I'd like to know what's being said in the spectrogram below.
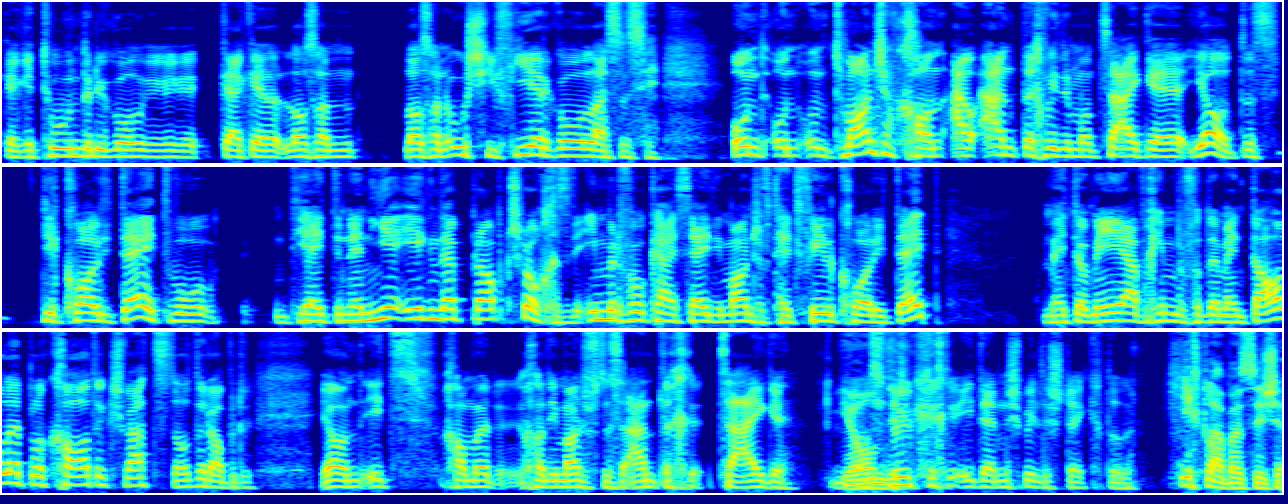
gegen Thun drei Goal, gegen, gegen Lausanne Lausanne Uschi vier Goal. Also, und, und, und die Mannschaft kann auch endlich wieder mal zeigen, ja, dass die Qualität, wo, die hat ihnen nie irgendjemand abgesprochen. Es hat immer von geheißen, hey, die Mannschaft hat viel Qualität. Man hat ja mehr einfach immer von der mentalen Blockade geschwätzt, oder? Aber, ja, und jetzt kann man, kann die Mannschaft das endlich zeigen. Ja, was wirklich in diesen Spielern steckt, oder? Ich glaube, es ist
